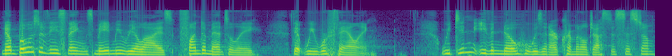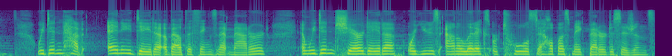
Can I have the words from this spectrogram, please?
Now, both of these things made me realize fundamentally that we were failing. We didn't even know who was in our criminal justice system. We didn't have any data about the things that mattered, and we didn't share data or use analytics or tools to help us make better decisions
